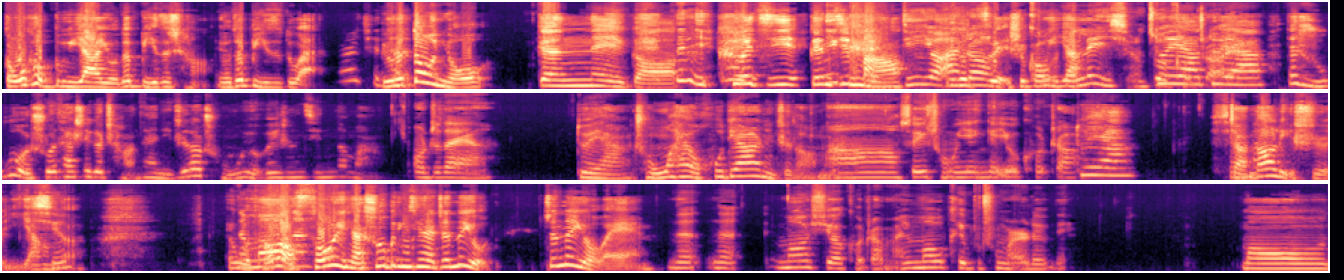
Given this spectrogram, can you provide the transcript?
狗可不一样，有的鼻子长，有的鼻子短，而且比如说斗牛跟那个那你柯基跟金毛肯定要那按照个嘴是不一样。类型对呀、对呀、但是如果说它是一个常态，你知道宠物有卫生巾的吗？我知道呀，对呀、宠物还有护垫儿，你知道吗？啊，所以宠物也应该有口罩。对呀、讲道理是一样行的。哎，我淘宝搜一下，说不定现在真的有，真的有哎。那那猫需要口罩吗？因为猫可以不出门，对不对？猫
